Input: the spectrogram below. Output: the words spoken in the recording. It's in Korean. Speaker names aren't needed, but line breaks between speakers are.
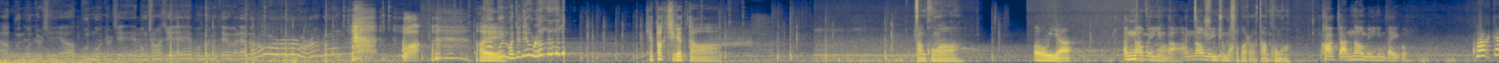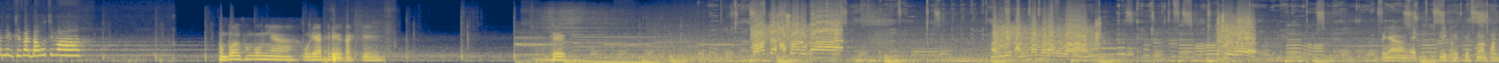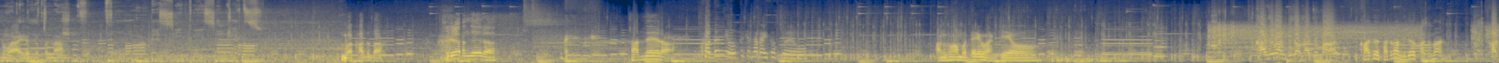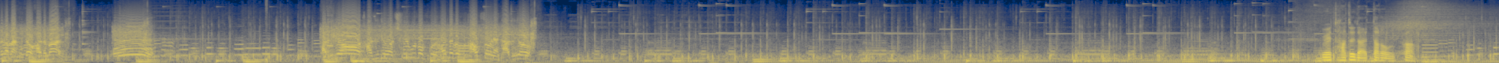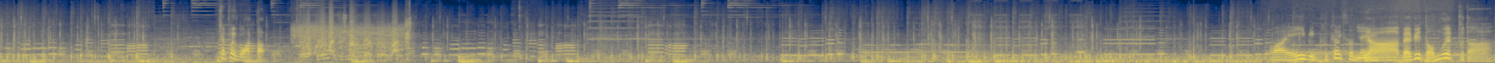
야문 못 열지? 야 문 못 열지? 멍청하지? 문 못 열대요?
우와
아니.
문 먼저 대요?
개빡치겠다.
땅콩아.
어우야.
안 나오면 이긴다. 안 나오면
춤좀
이긴다.
춰봐라 땅콩아.
과학자 안 나오면 이긴다 이거.
과학자님 제발 나오지 마.
본본 성공이야. 우리가 데리고 갈게. 즉,
과학자 사수하러 가 안개 방송 한번 하고 가 들어가
그냥 SC 개체수만 방송을 알려줘 끝남. 뭐야 가드다.
그래 안 내라.
안내해라.
과드님 어떻게 살아 있었어요?
방송 한번 때리고 갈게요.
가드만 믿어 가드만
가드, 가드만 믿어요, 가드만.
가드만 믿어 가드만. 오. 다 죽여 다 죽여. 칠구 덮고 헤드 덮고 다 없어 그냥. 다 죽여.
왜 다들 날 따라올까?
체포에 뭐 왔다.
이거 구룡만 조심하
와 A, B 붙어 있었네.
이야 맵이 너무 예쁘다.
